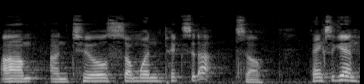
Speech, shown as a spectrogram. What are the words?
um, until someone picks it up. So thanks again.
